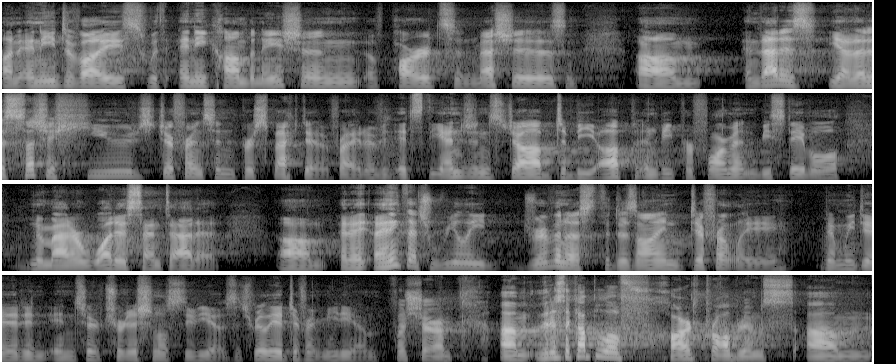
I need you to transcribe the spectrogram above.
on any device with any combination of parts and meshes. And, um, and that is, yeah, that is such a huge difference in perspective, right? It's the engine's job to be up and be performant and be stable no matter what is sent at it. Um, and I, I think that's really driven us to design differently than we did in, in sort of traditional studios. It's really a different medium. For sure. Um, there's a couple of hard problems um,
